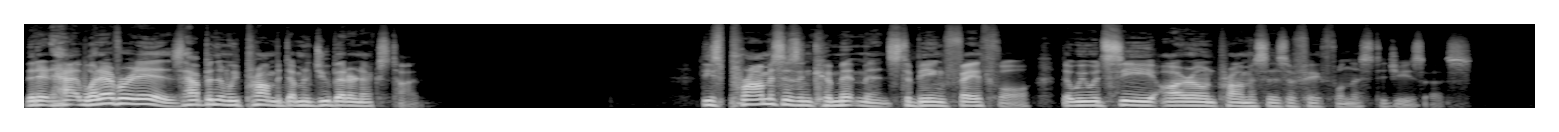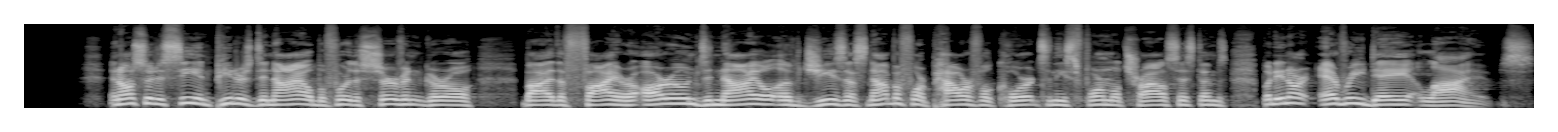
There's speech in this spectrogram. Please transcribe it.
that it had, whatever it is, happened that we promised, I'm going to do better next time. These promises and commitments to being faithful, that we would see our own promises of faithfulness to Jesus. And also to see in Peter's denial before the servant girl by the fire, our own denial of Jesus, not before powerful courts and these formal trial systems, but in our everyday lives.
